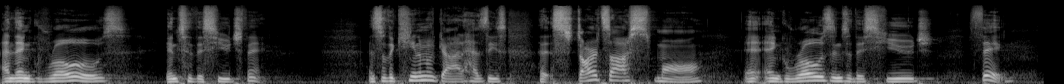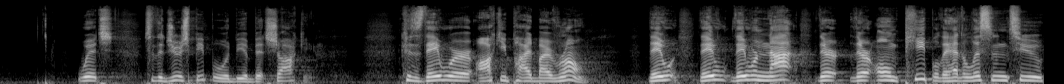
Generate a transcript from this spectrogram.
and then grows into this huge thing. And so, the kingdom of God has these, it starts off small and, and grows into this huge thing, which to the Jewish people would be a bit shocking because they were occupied by Rome. They, they, they were not their, their own people. They had to listen to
